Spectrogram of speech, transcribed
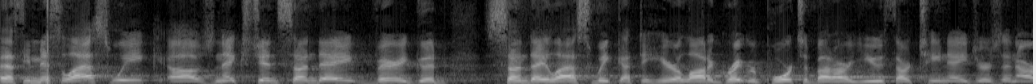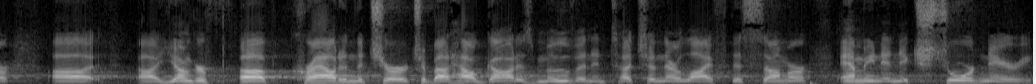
Uh, if you missed last week, uh, it was Next Gen Sunday. Very good Sunday last week. Got to hear a lot of great reports about our youth, our teenagers, and our uh, uh younger uh, crowd in the church about how God is moving and touching their life this summer. I mean, in extraordinary,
